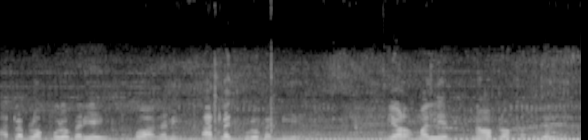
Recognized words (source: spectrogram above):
આટલા બ્લોક પૂરો કરીએ. બહુ આગળ નહીં. આટલા જ પૂરો કરી દઈએ. લેડો મળીએ. નવા બ્લોક સાથે. જલ્દી.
